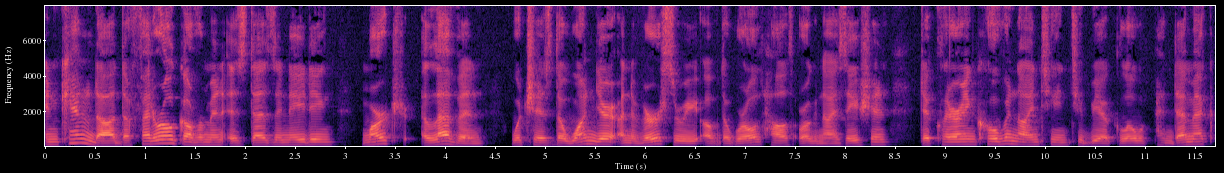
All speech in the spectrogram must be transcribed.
In Canada, the federal government is designating March 11, which is the one year anniversary of the World Health Organization declaring COVID 19 to be a global pandemic,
